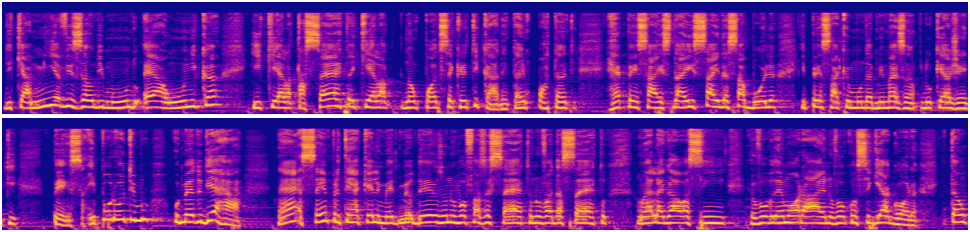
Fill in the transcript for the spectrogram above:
de que a minha visão de mundo é a única e que ela tá certa e que ela não pode ser criticada. Então é importante repensar isso daí, sair dessa bolha e pensar que o mundo é bem mais amplo do que a gente pensa. E por último, o medo de errar, né? Sempre tem aquele medo, meu Deus, eu não vou fazer certo, não vai dar certo, não é legal assim, eu vou demorar, eu não vou conseguir agora. Então,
